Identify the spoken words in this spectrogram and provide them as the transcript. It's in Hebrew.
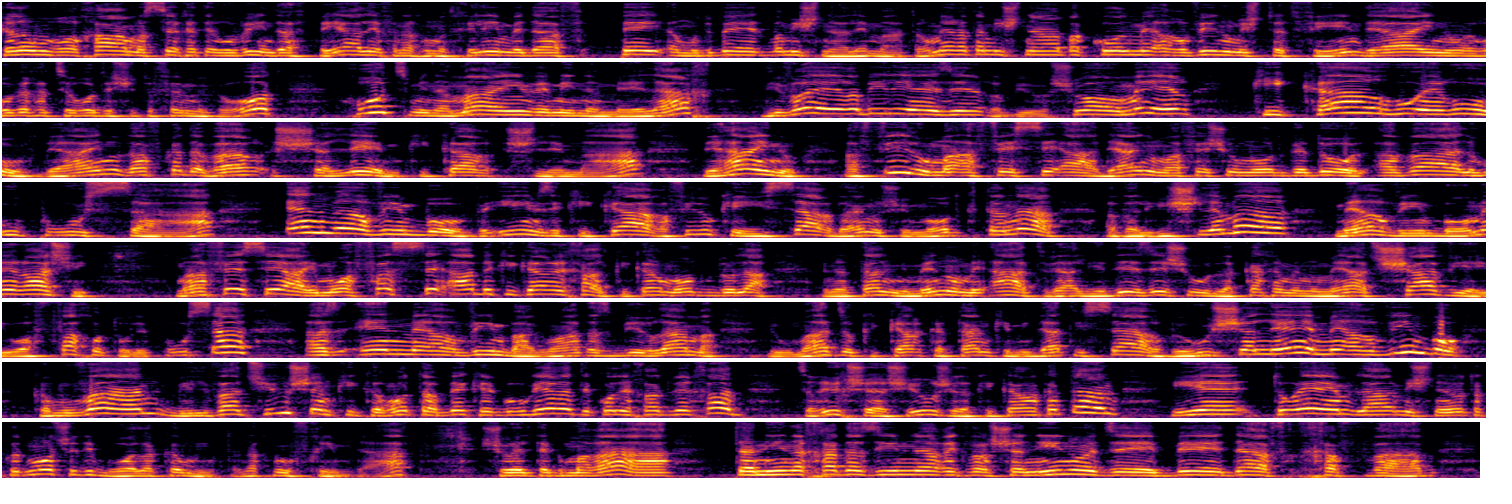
שלום וברכה, מסכת עירובין, דף פא, אנחנו מתחילים בדף פ עמוד ב במשנה למטה. אומרת המשנה, בכל מערבין ומשתתפין, דהיינו עירובי חצרות ושיתופי מבואות, חוץ מן המים ומן המלח, דברי רבי אליעזר. רבי יהושע אומר, כיכר הוא עירוב, דהיינו דווקא דבר שלם, כיכר שלמה, דהיינו אפילו מאפה שאה, דהיינו מאפה שהוא מאוד גדול, אבל הוא פרוסה, אין מערבים בו, ואם זה כיכר, אפילו קיסר, דהיינו שהיא מאוד קטנה, אבל היא שלמה, מערבים בו, אומר רש"י. מאפה שאה, אם הוא אפס שאה בכיכר אחד, כיכר מאוד גדולה, ונתן ממנו מעט, ועל ידי זה שהוא לקח ממנו מעט שוויה, הוא הפך אותו לפרוסה, אז אין מערבים בה. הגמרא תסביר למה. לעומת זו, כיכר קטן כמידת איסר, והוא שלם, מערבים בו. כמובן, בלבד שיהיו שם כיכרות הרבה כגורגרת לכל אחד ואחד, צריך שהשיעור של הכיכר הקטן יהיה תואם למשניות הקודמות שדיברו על הכמות. אנחנו הופכים דף, שואלת הגמרא, תנינא חדא זימנא, הרי כבר שנינו את זה בדף כ"ו,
